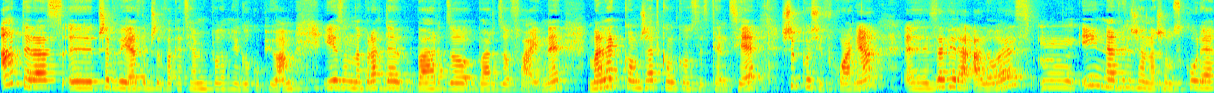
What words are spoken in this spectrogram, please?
a teraz y, przed wyjazdem, przed wakacjami ponownie go kupiłam i jest on naprawdę bardzo, bardzo fajny. Ma lekką, rzadką konsystencję, szybko się wchłania, y, zawiera aloes mm, i nawilża naszą skórę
